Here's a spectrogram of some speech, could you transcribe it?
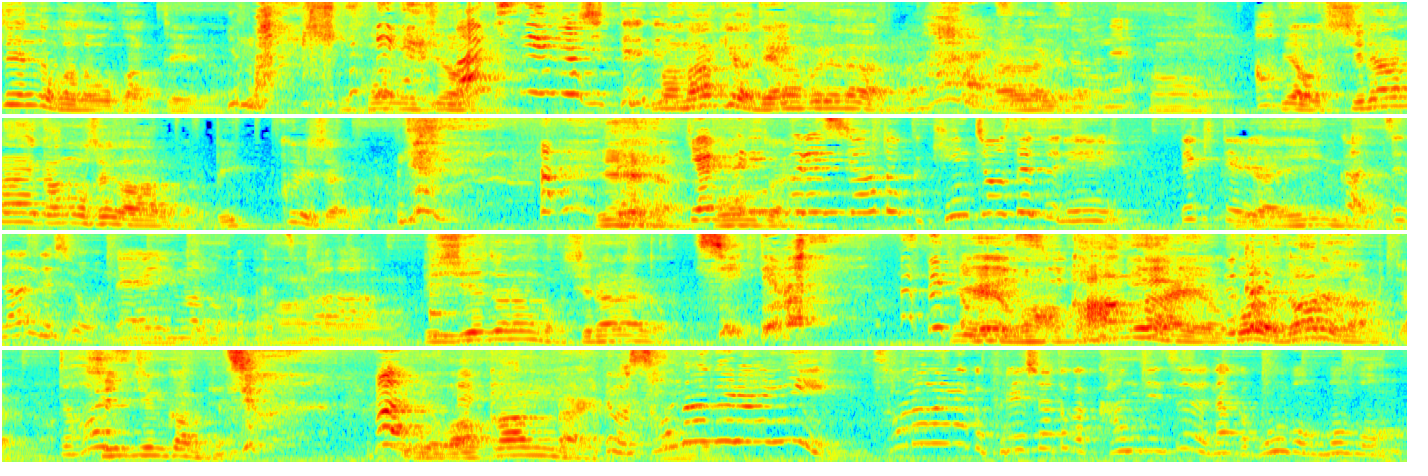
てんのかどうかっていうの。牧こんにちは。牧選手を知ってるんですまあ牧は電話くれだからな、はいあれだけど。ね。あうん、いや知らない可能性があるからびっくりしたから 逆にプレッシャーとか緊張せずにできてる感じなんでしょうね今の子たちあはのビシエドなんかも知らないかも。知ってます。いやわかんないよ。これ誰だみたいな。誰？新人かみたいな。いやわかんない。でもそのぐらいそのぐらいなんかプレッシャーとか感じずなんかボンボンボンボン。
